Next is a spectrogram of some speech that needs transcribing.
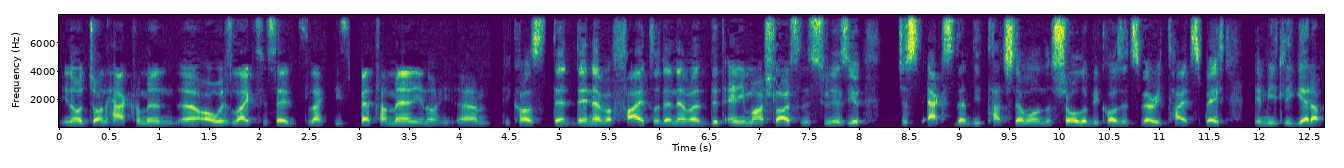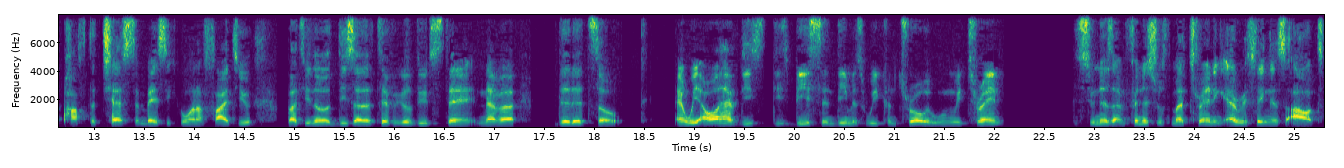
you know, John Hackerman uh, always likes to say it's like these beta men, you know, um, because they, they never fight or they never did any martial arts. And as soon as you just accidentally touch them on the shoulder because it's very tight space, they immediately get up, puff the chest, and basically want to fight you. But you know, these are the typical dudes. They never did it. So, and we all have these these beasts and demons we control when we train as soon as I'm finished with my training, everything is out.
